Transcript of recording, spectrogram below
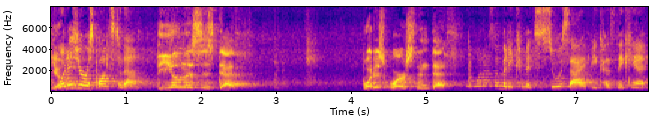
Yeah. What is your response to them? The illness is death. What is worse than death? Well, what if somebody commits suicide because they can't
